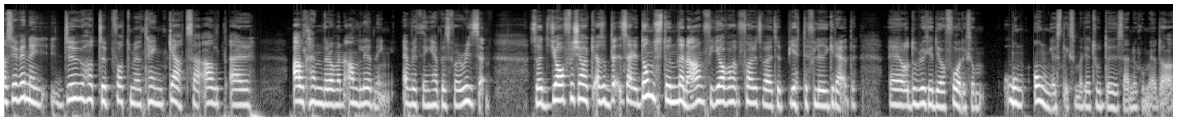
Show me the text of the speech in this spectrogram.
Alltså jag vet inte, du har typ fått mig att tänka att så här, allt är... Allt händer av en anledning. Everything happens for a reason. Så att jag försöker, alltså de, så här, de stunderna, för jag var, förut var jag typ jätteflygrädd. Eh, och då brukade jag få liksom ång- ångest liksom, att jag trodde så här, nu kommer jag dö.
